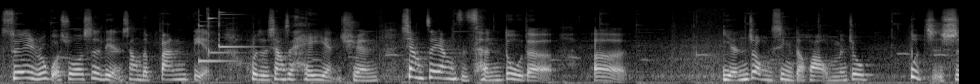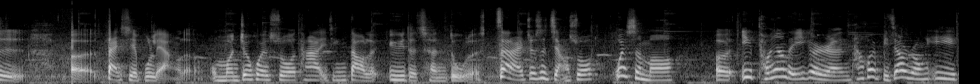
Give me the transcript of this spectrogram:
所以如果说是脸上的斑点，或者像是黑眼圈，像这样子程度的呃严重性的话，我们就不只是。呃，代谢不良了，我们就会说它已经到了瘀的程度了。再来就是讲说，为什么呃一同样的一个人，他会比较容易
